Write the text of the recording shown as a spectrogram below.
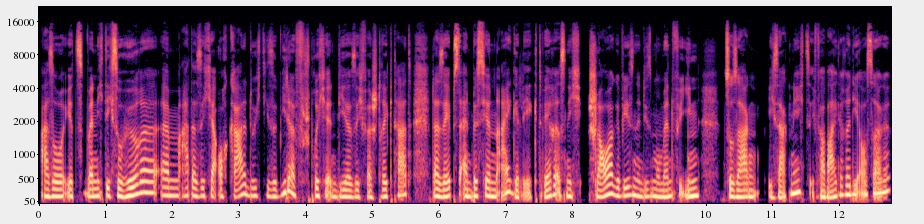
Also jetzt, wenn ich dich so höre, ähm, hat er sich ja auch gerade durch diese Widersprüche, in die er sich verstrickt hat, da selbst ein bisschen ein Ei gelegt. Wäre es nicht schlauer gewesen, in diesem Moment für ihn zu sagen, ich sag nichts, ich verweigere die Aussage?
